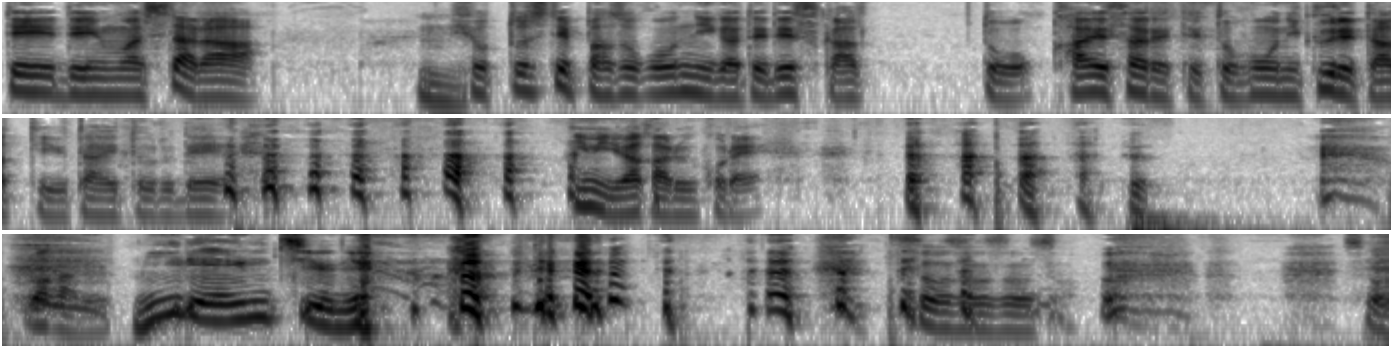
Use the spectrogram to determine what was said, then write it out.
て電話したら、うんひょっとしてパソコン苦手ですか？と返されて途方に暮れたっていうタイトルで、意味わかる？これ。わかる？未練中に。そうそうそうそう。そう。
